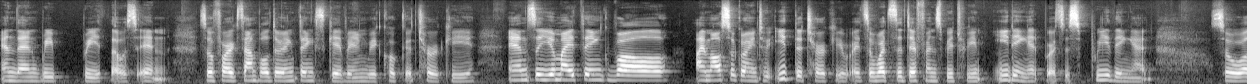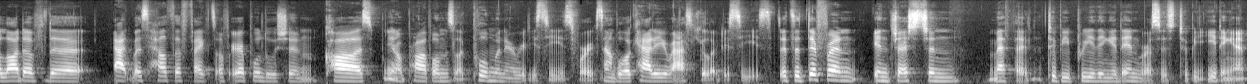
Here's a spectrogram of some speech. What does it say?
and then we breathe those in. So, for example, during Thanksgiving, we cook a turkey, and so you might think, well, I'm also going to eat the turkey, right? So, what's the difference between eating it versus breathing it? So, a lot of the adverse health effects of air pollution cause you know problems like pulmonary disease, for example, or cardiovascular disease. It's a different ingestion method to be breathing it in versus to be eating it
